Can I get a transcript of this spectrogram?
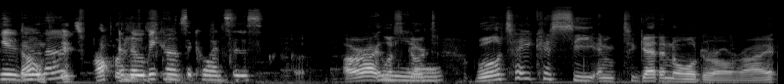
You do Don't. that, It's property. and there will be consequences. All right, let's go. Yeah. t- we'll take a seat and to get an order. All right.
